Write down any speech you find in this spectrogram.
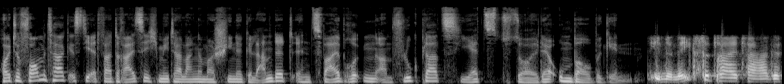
Heute Vormittag ist die etwa 30 Meter lange Maschine gelandet in Zweibrücken am Flugplatz. Jetzt soll der Umbau beginnen. In den nächsten drei Tagen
